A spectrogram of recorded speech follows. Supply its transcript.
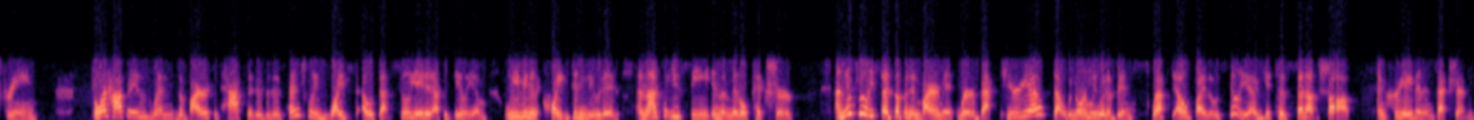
screen. So what happens when the virus attacks it is it essentially wipes out that ciliated epithelium, leaving it quite denuded. And that's what you see in the middle picture. And this really sets up an environment where bacteria that would normally would have been swept out by those cilia get to set up shop and create an infection.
